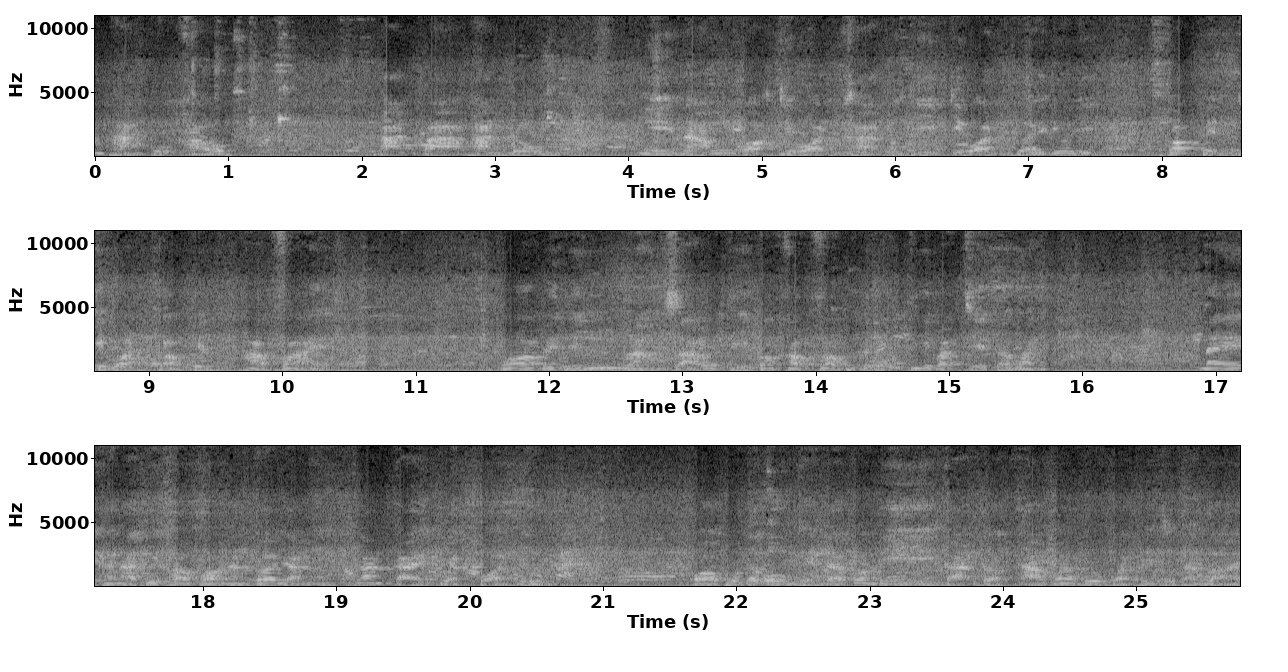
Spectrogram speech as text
ำผ่านภูเขา ผ่านป่าผ่านดงมีน้ำเกาะจีวรขาดบางทีจีวรเปื่อยยุ่ยเพราะเป็นจีวรเก่าเป็นผ้าฝ้าย พอไปถึงรังสาวัตถีก็เข้าเฝ้าพระองค์ที่วัดเจตวัน ในขณะที่เข้าเฝ้านั้นก็ยังร่างกายเปียกปอนอยู่ พอพุทธองค์เห็นแล้วก็มีการตรัสถามว่าดูก่อนพิสุทั้งหลาย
